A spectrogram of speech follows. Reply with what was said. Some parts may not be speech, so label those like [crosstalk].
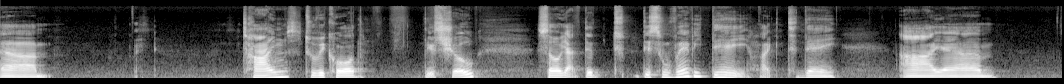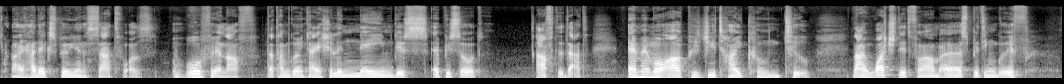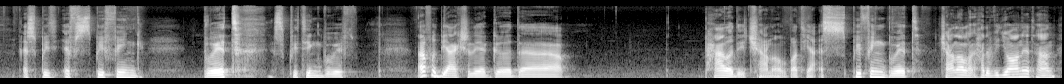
um, times to record this show. So yeah, the, this very day, like today, I um, I had experience that was worthy enough that I'm going to actually name this episode after that. MMORPG Tycoon 2 now I watched it from uh, Spitting Brief, a, spit, a spiffing Brit, [laughs] Spitting Brief. That would be actually a good uh, parody channel, but yeah, Spiffing Brit channel had a video on it, and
